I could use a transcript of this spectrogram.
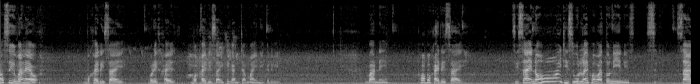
อซื้อมาแล้วบ่ใครได้ใส่บ่ได้ใครบ่ใครได้ใส่คือกันจะไม่นี่ก็เลยบ้านนี้พอบ่ใครได้ใส่สิใส่น้อยที่สุดเลยเพราะว่าตัวนี้นี่สั่ง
